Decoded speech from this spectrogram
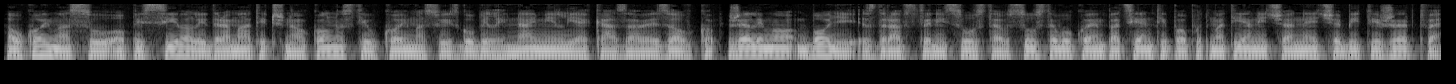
a u kojima su opisivali dramatične okolnosti u kojima su izgubili najmilije, kazao je Zovko. Želimo bolji zdravstveni sustav, sustav u kojem pacijenti poput Matijanića neće biti žrtve.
